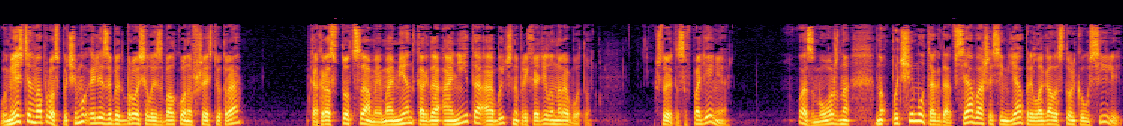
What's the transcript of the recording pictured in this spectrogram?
Уместен вопрос, почему Элизабет бросилась с балкона в шесть утра, как раз в тот самый момент, когда Анита обычно приходила на работу. Что это, совпадение? Возможно. Но почему тогда вся ваша семья прилагала столько усилий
